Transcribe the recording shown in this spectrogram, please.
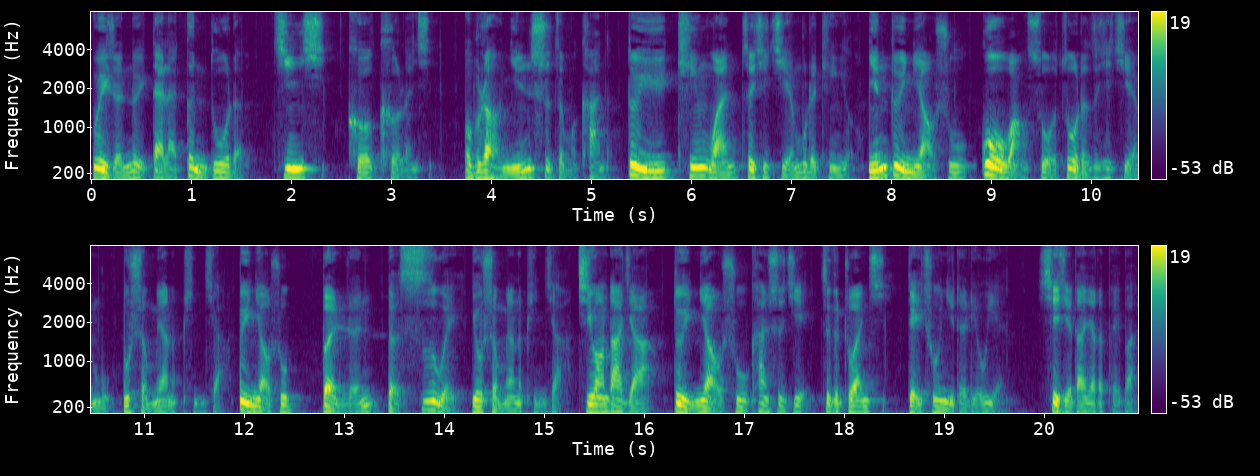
为人类带来更多的惊喜和可能性。我不知道您是怎么看的？对于听完这期节目的听友，您对鸟叔过往所做的这些节目有什么样的评价？对鸟叔本人的思维有什么样的评价？希望大家。对《鸟叔看世界》这个专辑给出你的留言，谢谢大家的陪伴。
